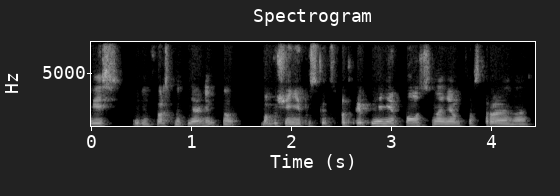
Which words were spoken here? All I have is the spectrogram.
весь reinforcement learning, ну, обучение с подкреплением полностью на нем построено.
